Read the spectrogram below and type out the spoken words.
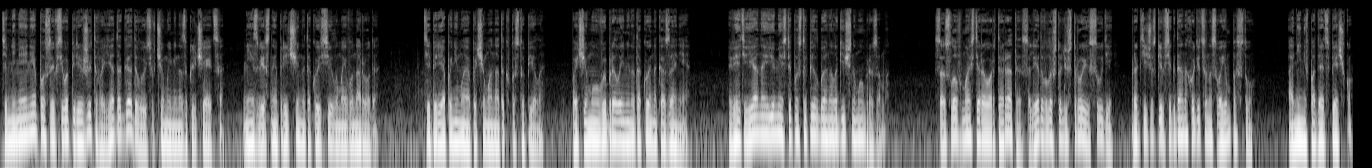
Тем не менее, после всего пережитого я догадываюсь, в чем именно заключается неизвестная причина такой силы моего народа — Теперь я понимаю, почему она так поступила. Почему выбрала именно такое наказание. Ведь я на ее месте поступил бы аналогичным образом. Со слов мастера Уартерата следовало, что лишь трое судей практически всегда находятся на своем посту. Они не впадают в спячку,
